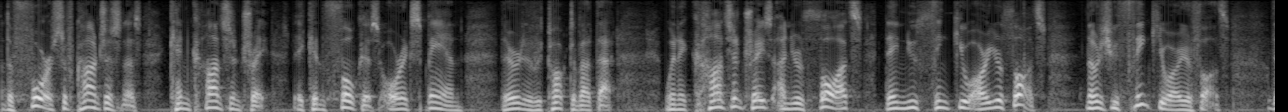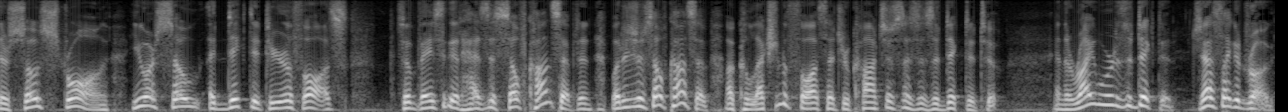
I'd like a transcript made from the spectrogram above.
the force of consciousness can concentrate. It can focus or expand. There it is. We talked about that. When it concentrates on your thoughts, then you think you are your thoughts. Notice you think you are your thoughts. They're so strong. You are so addicted to your thoughts. So basically, it has this self concept. And what is your self concept? A collection of thoughts that your consciousness is addicted to. And the right word is addicted, just like a drug.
